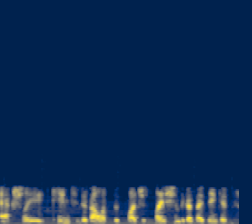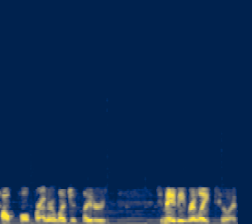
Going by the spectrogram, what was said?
actually came to develop this legislation because I think it's helpful for other legislators to maybe relate to it.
